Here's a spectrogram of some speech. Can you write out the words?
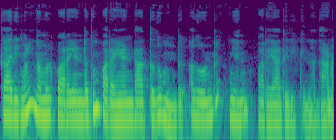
കാര്യങ്ങൾ നമ്മൾ പറയേണ്ടതും പറയേണ്ടാത്തതുമുണ്ട് അതുകൊണ്ട് ഞാൻ പറയാതിരിക്കുന്നതാണ്.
